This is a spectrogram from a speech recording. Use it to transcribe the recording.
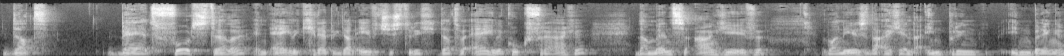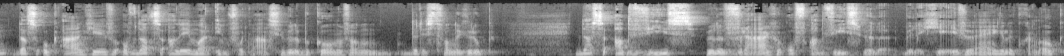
dat bij het voorstellen, en eigenlijk grijp ik dan eventjes terug, dat we eigenlijk ook vragen dat mensen aangeven wanneer ze de agenda inbrengen, dat ze ook aangeven of dat ze alleen maar informatie willen bekomen van de rest van de groep, dat ze advies willen vragen of advies willen, willen geven eigenlijk, kan ook,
